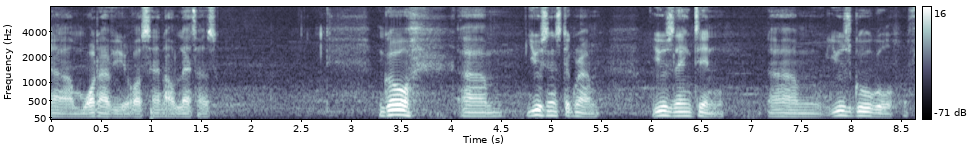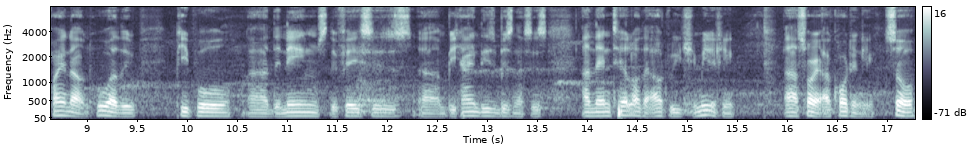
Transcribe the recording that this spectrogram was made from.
um, what have you, or send out letters. Go um, use Instagram, use LinkedIn, um, use Google, find out who are the people, uh, the names, the faces uh, behind these businesses, and then tailor the outreach immediately. Uh, sorry, accordingly. So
